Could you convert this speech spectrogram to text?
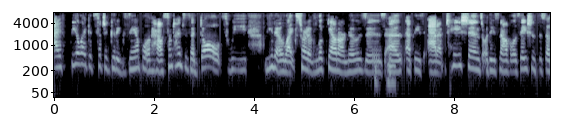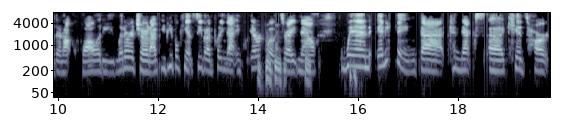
I feel like it's such a good example of how sometimes as adults we, you know, like sort of look down our noses mm-hmm. at, at these adaptations or these novelizations as though they're not quality literature. And I, people can't see, but I'm putting that in air quotes right now. When anything that connects a kid's heart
